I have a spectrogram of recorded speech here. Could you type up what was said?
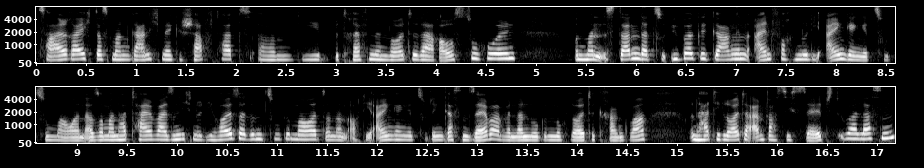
zahlreich, dass man gar nicht mehr geschafft hat, ähm, die betreffenden Leute da rauszuholen. Und man ist dann dazu übergegangen, einfach nur die Eingänge zuzumauern. Also man hat teilweise nicht nur die Häuser dann zugemauert, sondern auch die Eingänge zu den Gassen selber, wenn dann nur genug Leute krank war. Und hat die Leute einfach sich selbst überlassen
